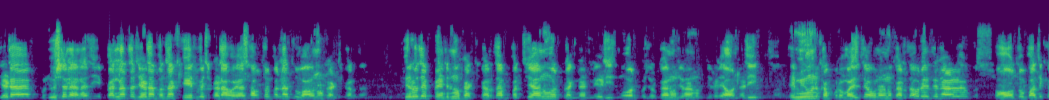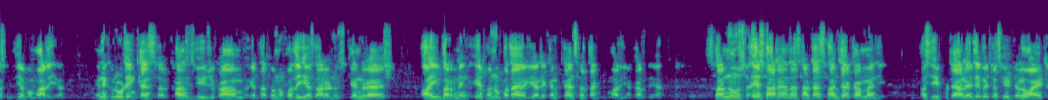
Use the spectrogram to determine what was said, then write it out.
ਜਿਹੜਾ ਪੋਲੂਸ਼ਨ ਹੈ ਨਾ ਜੀ, ਪਹਿਲਾਂ ਤਾਂ ਜਿਹੜਾ ਬੰਦਾ ਖੇਤ ਵਿੱਚ ਖੜਾ ਹੋਇਆ, ਸਭ ਤੋਂ ਪਹਿਲਾਂ ਧੂਆਂ ਉਹਨੂੰ ਅਫੈਕਟ ਕਰਦਾ। ਫਿਰ ਉਹਦੇ ਪਿੰਡ ਨੂੰ ਅਫੈਕਟ ਕਰਦਾ, ਬੱਚਿਆਂ ਨੂੰ ਔਰ ਪ੍ਰੈਗਨੈਂਟ ਲੇਡੀਜ਼ ਨੂੰ ਔਰ ਬਜ਼ੁਰਗਾਂ ਨੂੰ, ਜਿਹਨਾਂ ਨੂੰ, ਜਿਹੜੇ ਆਲਰੇਡੀ ਇਮਿਊਨ ਕੰਪਰੋਮਾਈਜ਼ਡ ਹੈ ਉਹਨਾਂ ਨੂੰ ਕਰਦਾ ਔਰ ਇਹਦੇ ਨਾਲ 100 ਤੋਂ ਵੱਧ ਕਿਸਮ ਦੀਆਂ ਬਿਮਾਰੀਆਂ ਇਨਕਲੂਡਿੰਗ ਕੈਂਸਰ ਖਾਂਸੀ, ਜ਼ੁਕਾਮ, ਇਹ ਤਾਂ ਤੁਹਾਨੂੰ ਪਤਾ ਹੀ ਹੈ ਸਾਰਿਆਂ ਨੂੰ ਸਕਿਨ ਰੈਸ਼ ਆਈ ਬਰਨਿੰਗ ਇਹ ਤੁਹਾਨੂੰ ਪਤਾ ਹੈ ਗਿਆ ਲੇਕਿਨ ਕੈਂਸਰ ਤੱਕ ਬਿਮਾਰੀਆਂ ਕਰਦੇ ਆ। ਸਾਨੂੰ ਇਹ ਸਾਰਿਆਂ ਦਾ ਸਾਡਾ ਸਾਂਝਾ ਕੰਮ ਹੈ ਜੀ। ਅਸੀਂ ਪਟਿਆਲੇ ਦੇ ਵਿੱਚ ਅਸੀਂ ਡਿਲੋਇਟ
